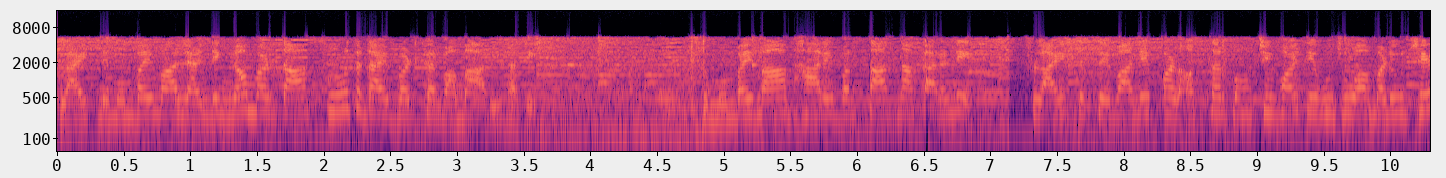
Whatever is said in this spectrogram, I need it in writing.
ફ્લાઇટને મુંબઈમાં લેન્ડિંગ ન મળતા સુરત ડાયવર્ટ કરવામાં આવી હતી. તો મુંબઈમાં ભારે વરસાદના કારણે ફ્લાઇટ સેવાને પણ અસર પહોંચી હોય તેવું જોવા મળ્યું છે.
